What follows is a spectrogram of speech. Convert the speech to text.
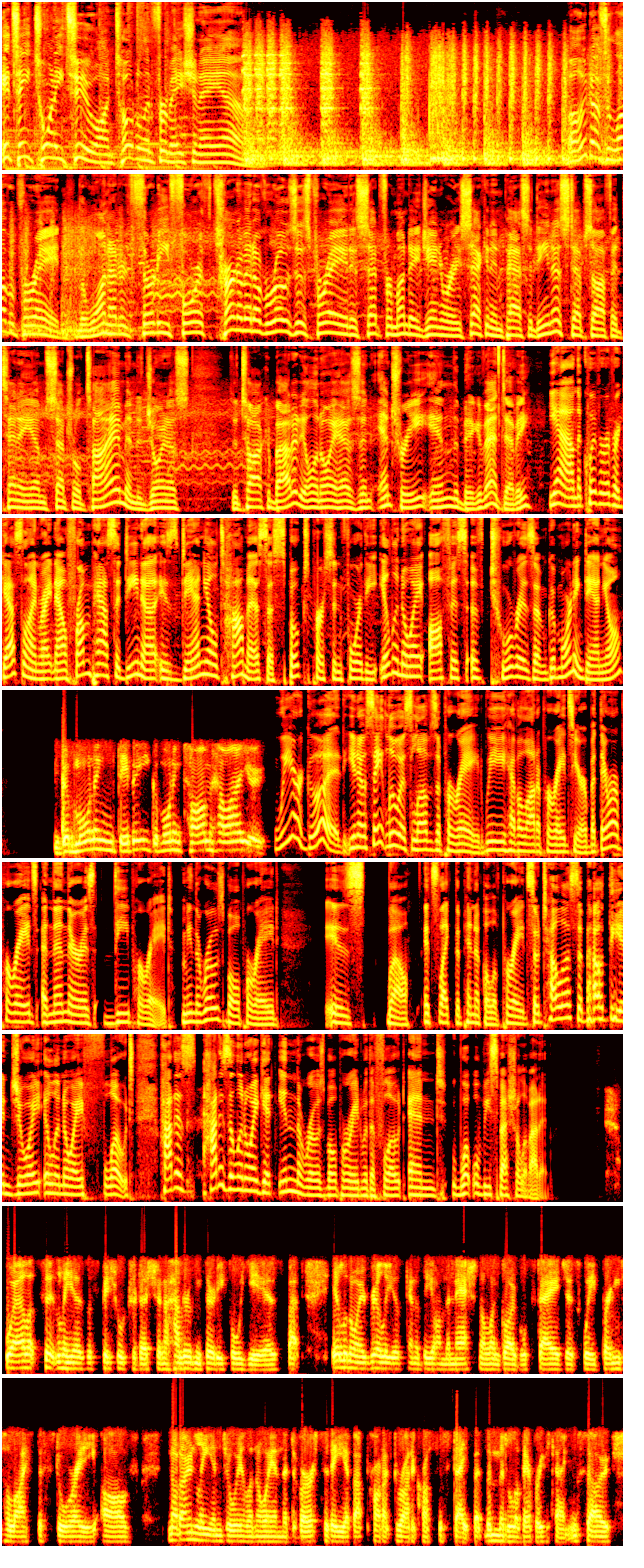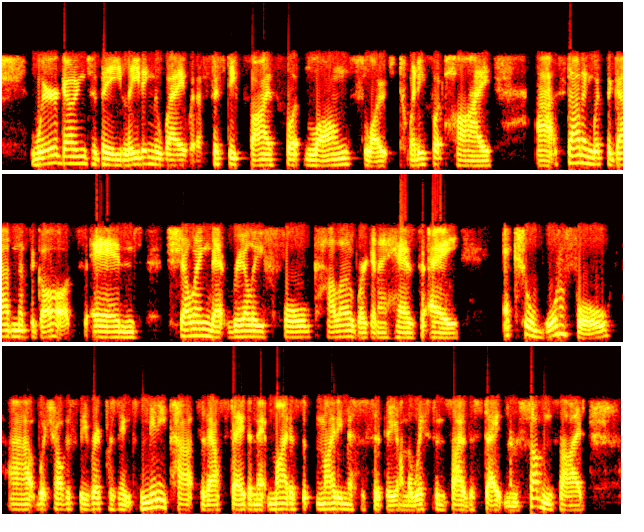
It's 822 on Total Information AM. Well, who doesn't love a parade? The 134th Tournament of Roses Parade is set for Monday, January 2nd in Pasadena. Steps off at 10 a.m. Central Time. And to join us to talk about it, Illinois has an entry in the big event, Debbie. Yeah, on the Quiver River guest line right now from Pasadena is Daniel Thomas, a spokesperson for the Illinois Office of Tourism. Good morning, Daniel. Good morning, Debbie. Good morning, Tom. How are you? We are good. You know, St. Louis loves a parade. We have a lot of parades here, but there are parades, and then there is the parade. I mean, the Rose Bowl parade is well, it's like the pinnacle of parades. So tell us about the Enjoy Illinois float. How does how does Illinois get in the Rose Bowl parade with a float and what will be special about it? Well, it certainly is a special tradition, 134 years, but Illinois really is going to be on the national and global stage as we bring to life the story of not only Enjoy Illinois and the diversity of our product right across the state, but the middle of everything. So we're going to be leading the way with a 55 foot long float, 20 foot high, uh, starting with the Garden of the Gods and showing that really fall color. We're going to have a actual waterfall, uh, which obviously represents many parts of our state, and that mighty Mississippi on the western side of the state, and the southern side,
